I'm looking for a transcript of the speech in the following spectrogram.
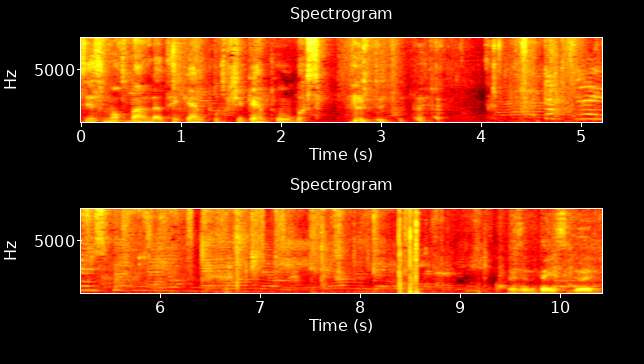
This is mukbang that he can't, she can't ubos. Doesn't taste good.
